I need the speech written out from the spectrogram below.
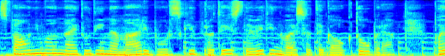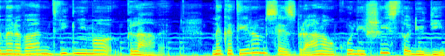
Spomnimo naj tudi na mariborski protest 29. oktober, poimenovan Dvignimo glave, na katerem se je zbralo okoli 600 ljudi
